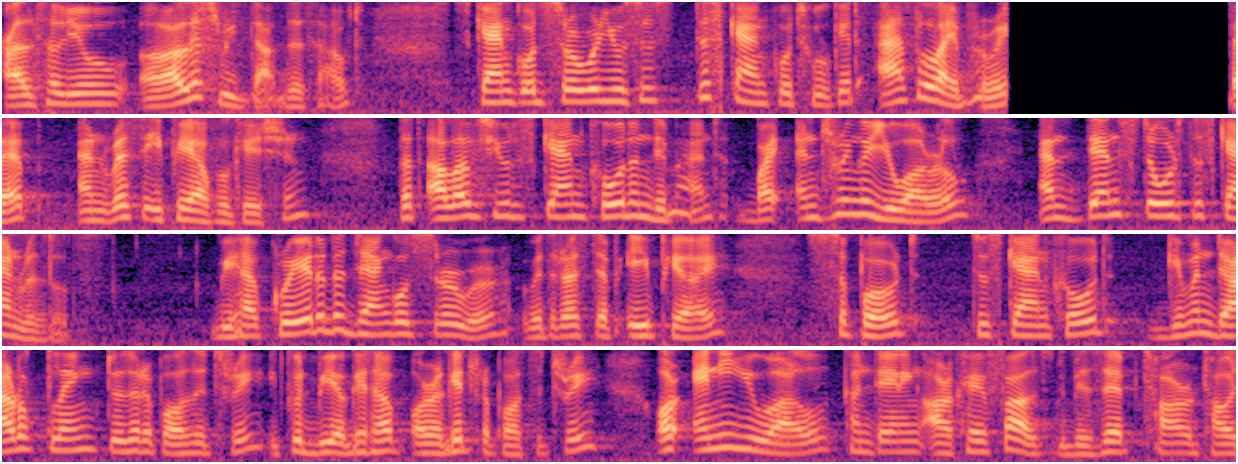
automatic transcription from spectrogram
I'll tell you, uh, let's read that, this out. Scan Code Server uses the Scan Code toolkit as a library, web, and REST API application that allows you to scan code on demand by entering a URL and then stores the scan results we have created a Django server with REST API support to scan code, given direct link to the repository. It could be a GitHub or a Git repository, or any URL containing archive files to be zip, tar, tar,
